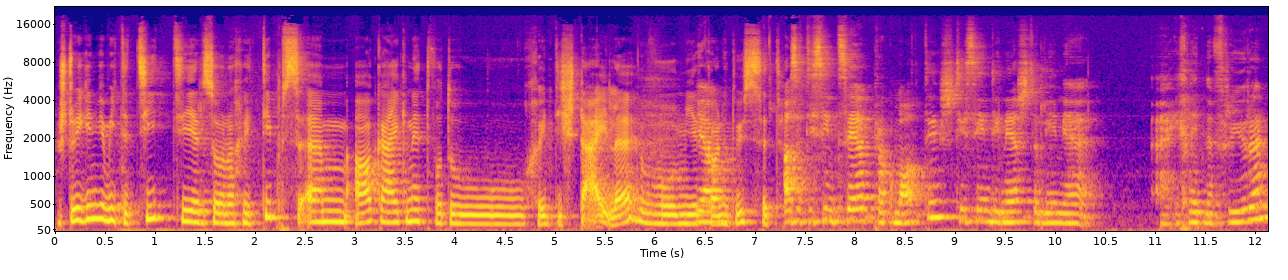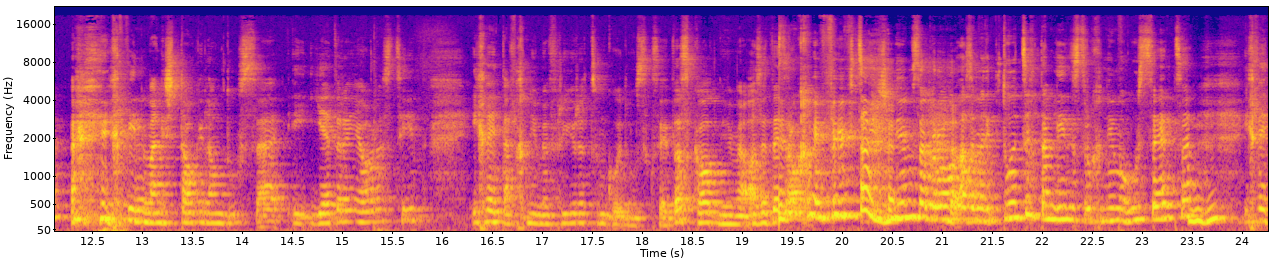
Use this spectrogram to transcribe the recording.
Hast du irgendwie mit der Zeit dir so noch ein Tipps ähm, angeeignet, die du könntest teilen, die wir ja. gar nicht wissen? Also die sind sehr pragmatisch, die sind in erster Linie ich rede nicht früher. ich bin manchmal tagelang draußen, in jeder Jahreszeit ich rede einfach nicht mehr früher, um gut auszusehen. Das geht nicht mehr. Also der Druck mit 50 ist nicht mehr so groß. Also man tut sich dem Leidensdruck nicht mehr aussetzen. Mhm. Ich will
